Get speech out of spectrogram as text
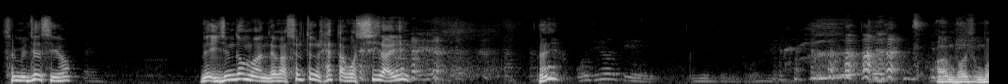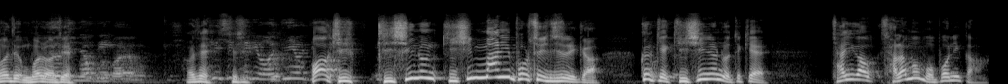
설명됐어요? 네, 이 정도면 내가 설득을 했다고 치자. 네? 어디 어디에 있는지는. 어, 뭐, 뭐, 어디, 뭘 어디? 어디? 귀신들이 어디 어디. 아, 기, 귀신은 귀신만이 볼 수 있으니까. 그렇게 귀신은 어떻게, 자기가 사람은 못 보니까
